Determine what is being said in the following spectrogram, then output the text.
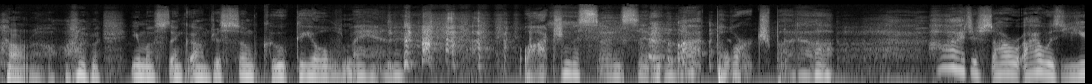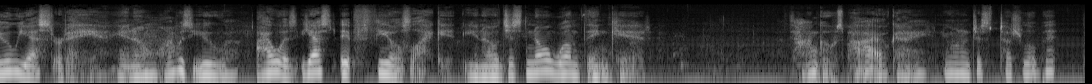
I don't know. you must think I'm just some kooky old man watching the sunset in my porch, but uh. I just I, I was you yesterday, you know. I was you. I was yes. It feels like it, you know. Just know one thing, kid. Time goes by. Okay, you want to just touch a little bit?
